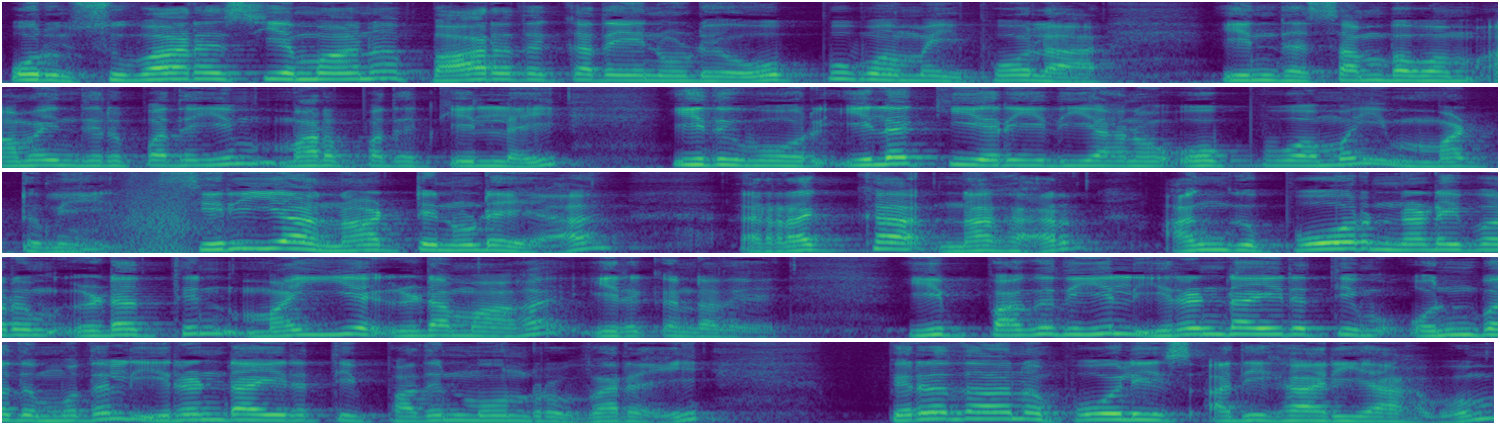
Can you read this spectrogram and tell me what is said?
ஒரு சுவாரஸ்யமான பாரத கதையினுடைய ஒப்புமை போல இந்த சம்பவம் அமைந்திருப்பதையும் மறப்பதற்கு இல்லை. இது ஓர் இலக்கிய ரீதியான ஒப்புவமை மட்டுமே. சிரியா நாட்டினுடைய ரக்கா நகர் அங்கு போர் நடைபெறும் இடத்தின் மைய இடமாக இருக்கின்றது. இப்பகுதியில் இரண்டாயிரத்தி ஒன்பது முதல் இரண்டாயிரத்தி பதிமூன்று வரை பிரதான போலீஸ் அதிகாரியாகவும்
